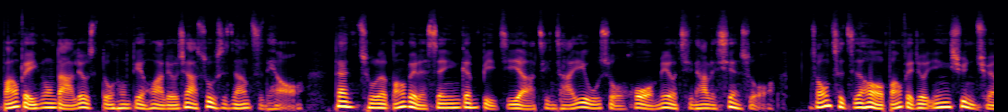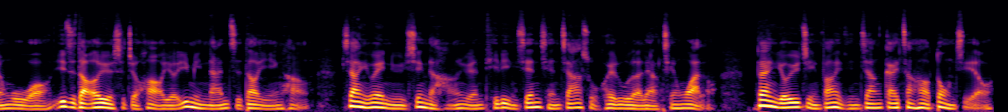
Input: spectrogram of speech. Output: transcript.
绑匪一共打六十多通电话，留下数十张纸条。但除了绑匪的声音跟笔迹啊，警察一无所获，没有其他的线索。从此之后，绑匪就音讯全无哦。一直到二月十九号，有一名男子到银行，向一位女性的行员提领先前家属汇入了两千万哦。但由于警方已经将该账号冻结哦，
